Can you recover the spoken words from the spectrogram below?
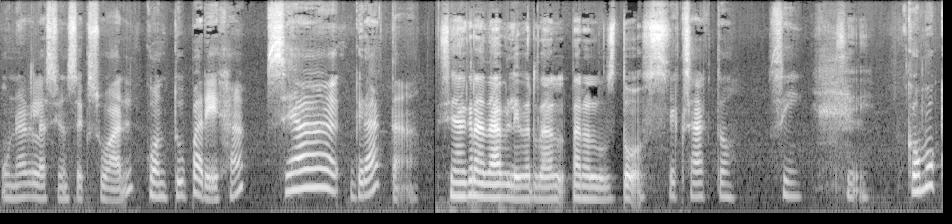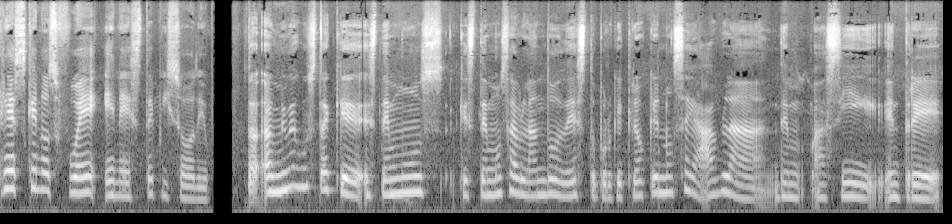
una relación sexual con tu pareja sea grata. Sea agradable, ¿verdad? Para los dos. Exacto, sí. Sí. ¿Cómo crees que nos fue en este episodio? Gusta, a mí me gusta que estemos, que estemos hablando de esto, porque creo que no se habla de, así entre,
